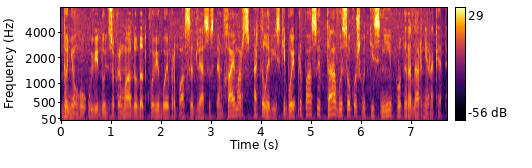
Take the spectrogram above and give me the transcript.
До нього увійдуть зокрема додаткові боєприпаси для систем Хаймарс, артилерійські боєприпаси та високошвидкісні протирадарні ракети.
